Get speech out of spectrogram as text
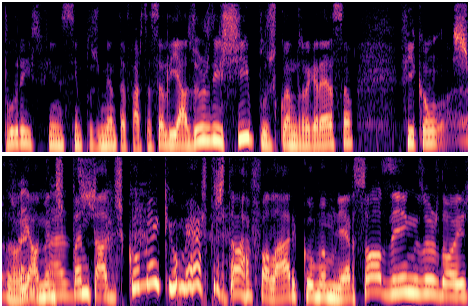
pura e simplesmente afasta-se. Aliás, os discípulos, quando regressam, ficam espantados. realmente espantados. Como é que o mestre está a falar com uma mulher, sozinhos os dois,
